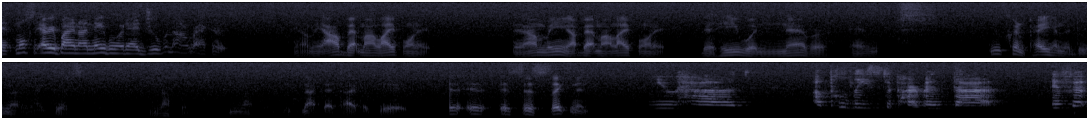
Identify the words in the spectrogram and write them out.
And most everybody in our neighborhood had juvenile records. You know I mean? I'll bet my life on it. And I mean, I bet my life on it that he would never, and you couldn't pay him to do nothing like this. Nothing, nothing. He's not that type of kid. It, it, it's just sickening. You had a police department that, if it,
